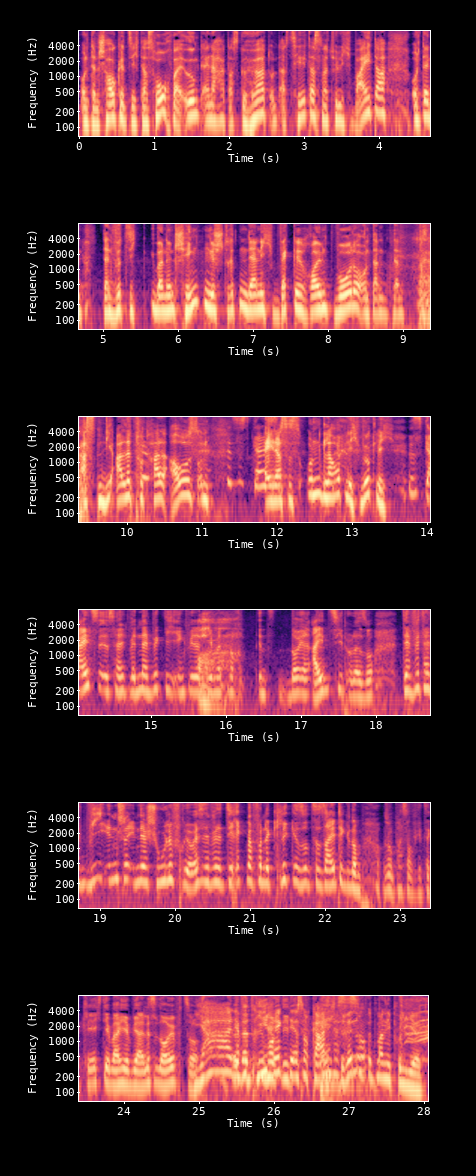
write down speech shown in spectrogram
Und dann schaukelt sich das hoch, weil irgendeiner hat das gehört und erzählt das natürlich weiter und dann, dann wird sich über einen Schinken gestritten, der nicht weggeräumt wurde und dann, dann rasten die alle total aus und Das ey, das ist unglaublich, wirklich. Das Geilste ist halt, wenn da wirklich irgendwie Oh. dann jemand noch ins Neue einzieht oder so, der wird halt wie in, in der Schule früher, weißt du, der wird direkt mal von der Clique so zur Seite genommen. So, pass auf, jetzt erkläre ich dir mal hier, wie alles läuft. So. Ja, der wird direkt, die- der ist noch gar Ey, nicht drin so- und wird manipuliert.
